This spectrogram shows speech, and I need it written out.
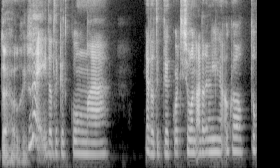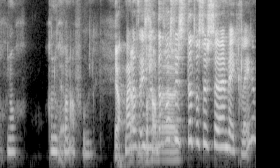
Te hoog is. Nee, dat ik het kon. eh, ja, dat ik de cortisol en adrenaline ook wel toch nog genoeg Ja. afvoeren. Ja, Maar nou, dat, is, gaan, dat, was eh, dus, dat was dus eh, een week geleden.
